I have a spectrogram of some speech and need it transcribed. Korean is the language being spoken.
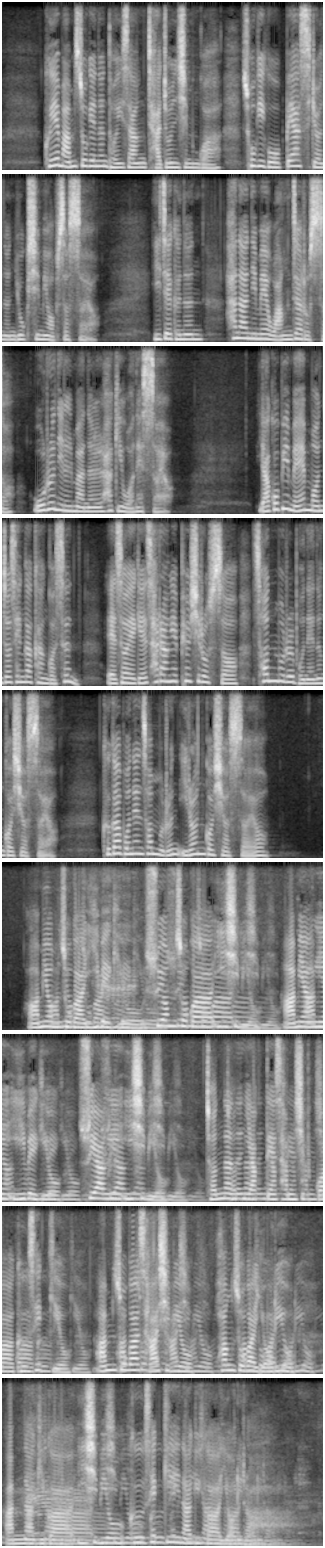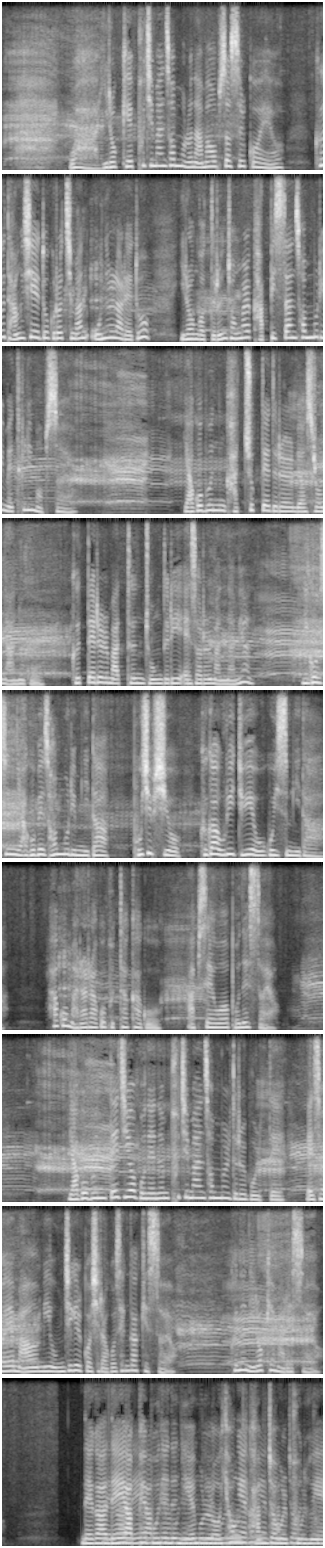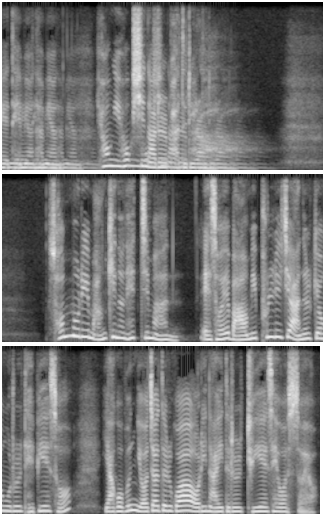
그의 마음속에는 더 이상 자존심과 속이고 빼앗으려는 욕심이 없었어요. 이제 그는 하나님의 왕자로서 옳은 일만을 하기 원했어요. 야곱이 맨 먼저 생각한 것은 에서에게 사랑의 표시로서 선물을 보내는 것이었어요. 그가 보낸 선물은 이런 것이었어요. 암염소가 200이요, 수염소가 20이요, 암양이 200이요, 수양이 20이요, 전나는 약대 30과 그 새끼요, 암소가 40이요, 황소가 10이요, 암나귀가 20이요, 그 새끼 나귀가 10이라. 와, 이렇게 푸짐한 선물은 아마 없었을 거예요. 그 당시에도 그렇지만 오늘날에도 이런 것들은 정말 값비싼 선물임에 틀림없어요. 야곱은 가축 떼들을 몇으로 나누고 그 떼를 맡은 종들이 에서를 만나면 이것은 야곱의 선물입니다. 보십시오. 그가 우리 뒤에 오고 있습니다. 하고 말하라고 부탁하고 앞세워 보냈어요. 야곱은 떼지어 보내는 푸짐한 선물들을 볼 때 에서의 마음이 움직일 것이라고 생각했어요. 그는 이렇게 말했어요. 내가 내 앞에 보내는 예물로 형의 감정을 푼 후에 대면하면 형이 혹시 나를 받으리라. 선물이 많기는 했지만 에서의 마음이 풀리지 않을 경우를 대비해서 야곱은 여자들과 어린 아이들을 뒤에 세웠어요.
